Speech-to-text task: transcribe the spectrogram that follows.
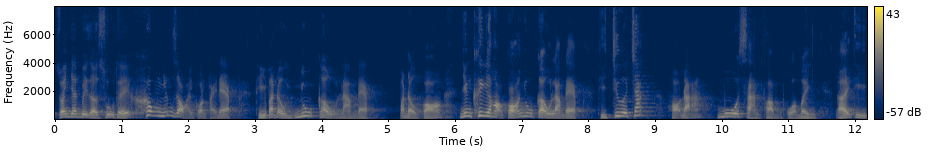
doanh nhân bây giờ xu thế không những giỏi còn phải đẹp thì bắt đầu nhu cầu làm đẹp bắt đầu có. Nhưng khi họ có nhu cầu làm đẹp thì chưa chắc họ đã mua sản phẩm của mình. Đấy thì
